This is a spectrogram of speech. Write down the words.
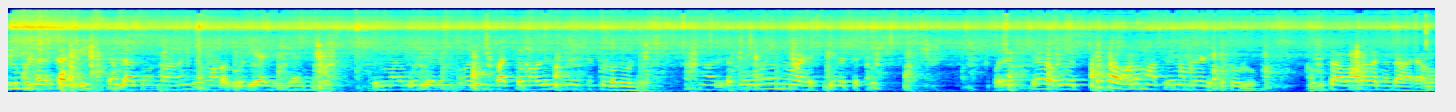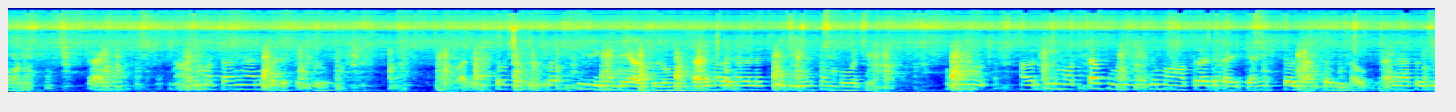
ഒരു പിള്ളേർക്ക് അധികം ഇഷ്ടമല്ലാത്തതുകൊണ്ടാണ് ഞാൻ മുളക് പൊടി ആഡ് ചെയ്യാഞ്ഞത്. കുരുമുളക് പൊടി ആയാലും ഒരു പച്ചമുളക് നമ്മൾ ഇട്ടിട്ടുള്ളത് കൊണ്ട് നല്ലപോലെ ഒന്ന് വഴറ്റിയെടുത്തിട്ട് ഒരൊറ്റ ഒരു സവാള മാത്രമേ നമ്മൾ എടുത്തിട്ടുള്ളൂ. ഒരു സവാള തന്നെ ധാരാളമാണ്. കാരണം നാല് മുട്ട ഞാനിപ്പോൾ എടുത്തിട്ടുള്ളൂ. അതിനകത്തോട്ടുള്ള ഫില്ലിങ്ങല്ലേ ആവശ്യമുള്ളൂ. മുട്ട എന്ന് പറയുന്നത് തന്നെ ചെറിയൊരു സംഭവമല്ലേ. അപ്പോൾ അവർക്ക് ഈ മുട്ട പുഴുങ്ങിയത് മാത്രമായിട്ട് കഴിക്കാൻ ഇഷ്ടമില്ലാത്തവരുണ്ടാവും. അതിനകത്തൊരു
